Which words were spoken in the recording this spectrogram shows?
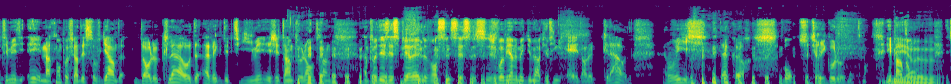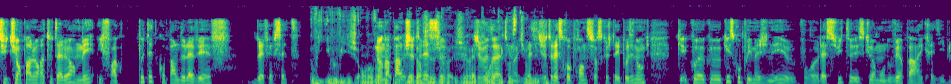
Dotemu a dit "Eh, maintenant on peut faire des sauvegardes dans le cloud avec des petits guillemets" et j'étais un peu là en train de- un peu désespéré devant ce, ce- ce- ce- je vois bien le mec du marketing "Eh, dans le cloud." Oui, d'accord. Bon, c'était rigolo honnêtement. Et Mais, pardon, euh, tu, tu en parleras tout à l'heure, mais il faudra peut-être qu'on parle de la VF de FF7. oui, oui, oui. je- on va Mais on en parle- je te laisse- Je, je, réponds à ta question. Te laisse reprendre sur ce que je t'avais posé. Donc, qu'est-ce qu'on peut imaginer euh, pour la suite? Est-ce qu'un monde ouvert paraît crédible?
